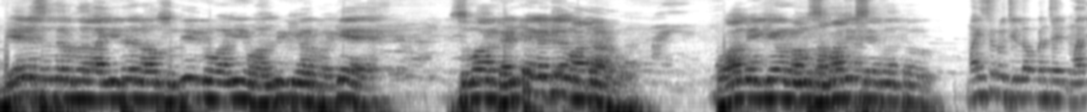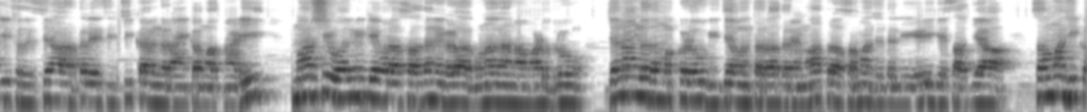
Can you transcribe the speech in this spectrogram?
ಬೇರೆ ಸಂದರ್ಭದಲ್ಲಾಗಿದ್ದರೆ ನಾವು ಸುದೀರ್ಘವಾಗಿ ವಾಲ್ಮೀಕಿಯವರ ಬಗ್ಗೆ ಸುಮಾರು ಗಂಟೆಗಟ್ಟಲೆ ಮಾತನಾಡ್ಬೋದು ವಾಲ್ಮೀಕಿಯವರು ನಮ್ಮ ಸಮಾಜಕ್ಕೆ ಸೇರಿದಂತವರು ಮೈಸೂರು ಜಿಲ್ಲಾ ಪಂಚಾಯತ್ ಮಾಜಿ ಸದಸ್ಯ ಅರ್ಥಲೇಸಿ ಚಿಕ್ಕರಂಗ ನಾಯಕ ಮಾತನಾಡಿ ಮಹರ್ಷಿ ವಾಲ್ಮೀಕಿ ಅವರ ಸಾಧನೆಗಳ ಗುಣಗಾನ ಮಾಡಿದ್ರು. ಜನಾಂಗದ ಮಕ್ಕಳು ವಿದ್ಯಾವಂತರಾದರೆ ಮಾತ್ರ ಸಮಾಜದಲ್ಲಿ ಏಳಿಗೆ ಸಾಧ್ಯ. ಸಾಮಾಜಿಕ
